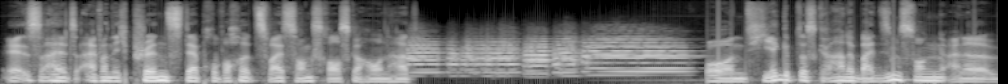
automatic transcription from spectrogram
Er ist halt einfach nicht Prince, der pro Woche zwei Songs rausgehauen hat. Und hier gibt es gerade bei diesem Song eine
